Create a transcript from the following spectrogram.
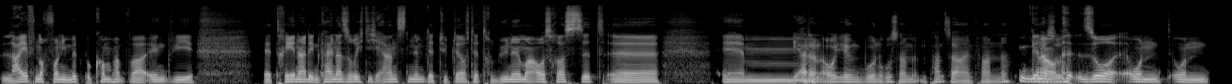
live noch von ihm mitbekommen hat, war irgendwie der Trainer, den keiner so richtig ernst nimmt, der Typ, der auf der Tribüne immer ausrastet. Äh, ähm, Ja, dann auch irgendwo in Russland mit dem Panzer einfahren, ne? Genau, Also, so und, und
